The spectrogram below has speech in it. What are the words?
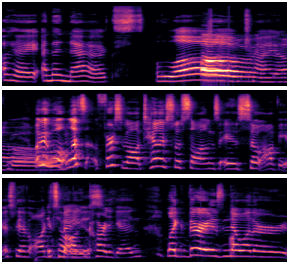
Okay, and then next, oh, love Oh, triangle. no. okay well let's first of all taylor swift songs is so obvious we have august so betty obvious. and cardigan like there is no other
